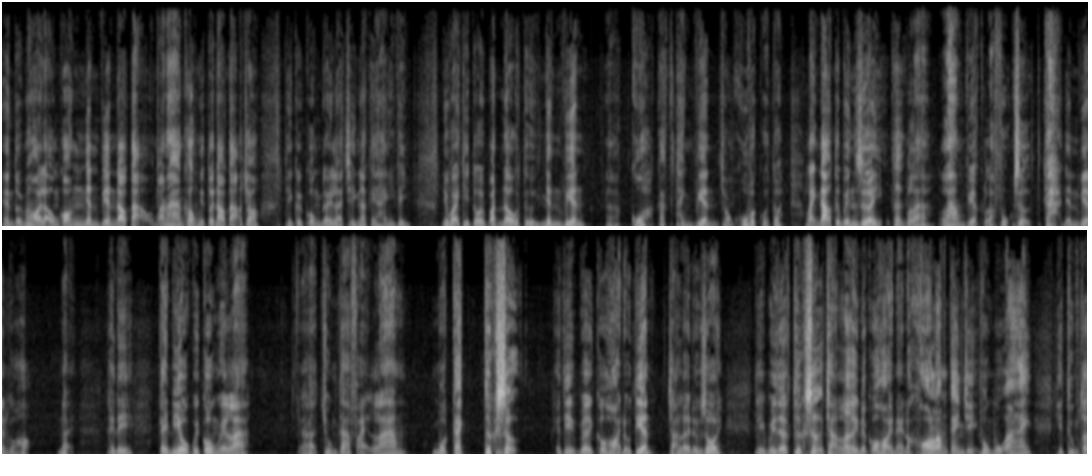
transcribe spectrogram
nên tôi mới hỏi là ông có nhân viên đào tạo bán hàng không? Thì tôi đào tạo cho. Thì cuối cùng đấy là chính là cái hành vi như vậy thì tôi bắt đầu từ nhân viên à, của các thành viên trong khu vực của tôi. Lãnh đạo từ bên dưới tức là làm việc là phụ sự cả nhân viên của họ. Đấy. Thế thì cái điều cuối cùng ấy là à, chúng ta phải làm một cách thực sự. Thế thì bây câu hỏi đầu tiên, trả lời được rồi. Thì bây giờ thực sự trả lời được câu hỏi này là khó lắm các anh chị, phục vụ ai? Thì chúng ta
